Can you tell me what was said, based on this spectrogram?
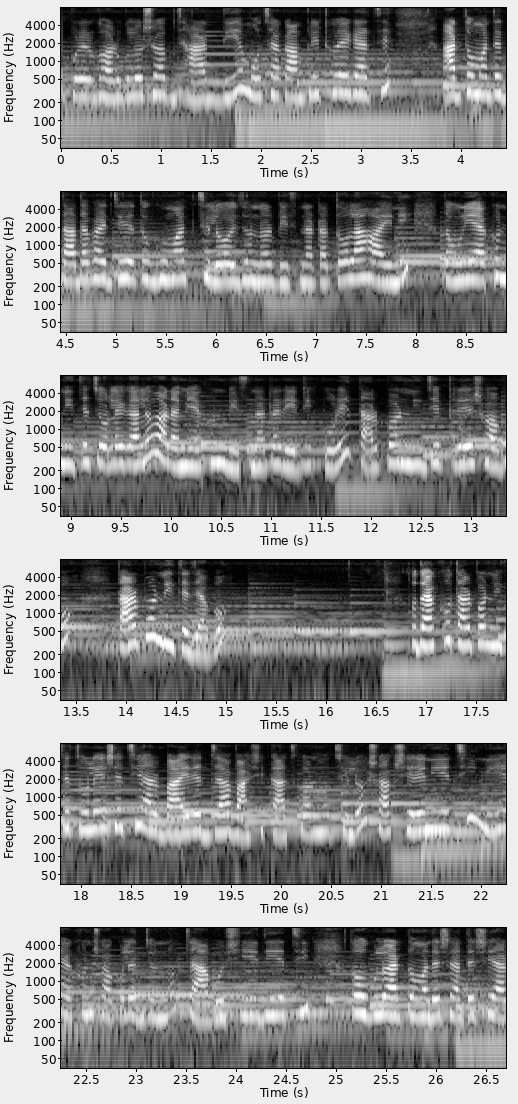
উপরের ঘরগুলো সব ঝাড় দিয়ে মোছা কমপ্লিট হয়ে গেছে। আর তোমাদের দাদাভাই যেহেতু ঘুমাচ্ছিল ওই জন্য বিছনাটা তোলা হয়নি। তো উনি এখন নিচে চলে গেল আর আমি এখন বিছনাটা রেডি করে তারপর নিজে ফ্রেশ হব, তারপর নিচে যাব। তো দেখো, তারপর নিচে চলে এসেছি আর বাইরের যা বাসি কাজকর্ম ছিল সব সেরে নিয়েছি, নিয়ে এখন সকলের জন্য চা বসিয়ে দিয়েছি। তো ওগুলো আর তোমাদের সাথে শেয়ার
